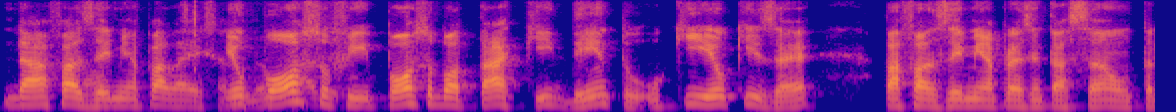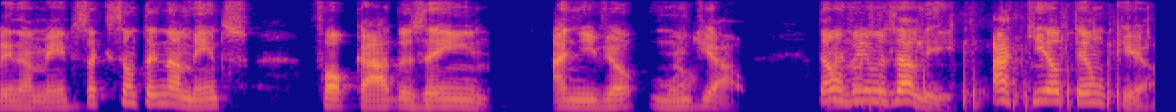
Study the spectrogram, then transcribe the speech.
dar fazer minha palestra. Eu posso, caso... posso botar aqui dentro o que eu quiser para fazer minha apresentação, treinamentos. Isso aqui são treinamentos focados em a nível mundial. Então, vimos ali. Aqui eu tenho o quê? Ó?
